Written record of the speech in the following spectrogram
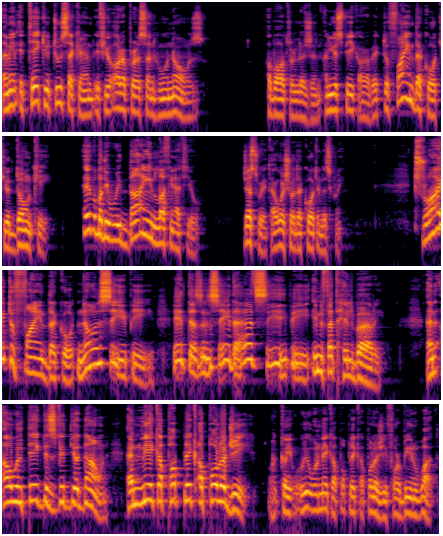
I mean, it take you two seconds if you are a person who knows about religion and you speak Arabic to find the quote, you donkey. Everybody will be dying laughing at you. Just wait, I will show the quote in the screen. Try to find the quote. No CP. It doesn't say that CP in Fath al-Bari. And I will take this video down and make a public apology. Okay, we will make a public apology for being what?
